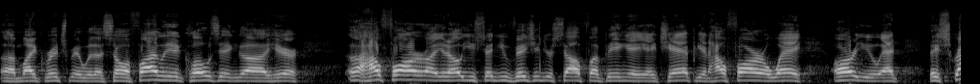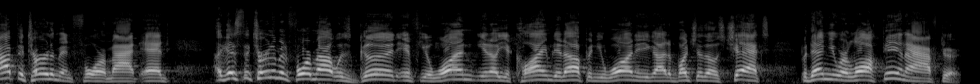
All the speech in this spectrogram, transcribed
Uh, Mike Richman with us. So finally, in closing uh, here, uh, how far, uh, you know, you said you visioned yourself of being a, a, champion. How far away are you? And they scrapped the tournament format. And I guess the tournament format was good if you won. You know, you climbed it up and you won and you got a bunch of those checks. But then you were locked in after.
